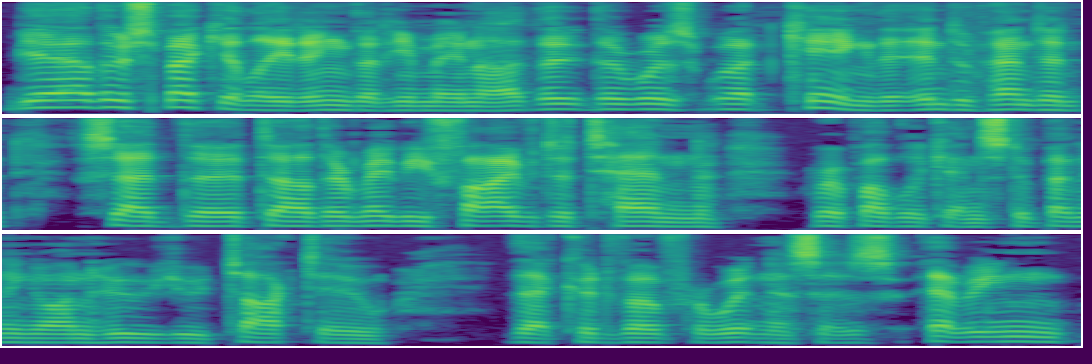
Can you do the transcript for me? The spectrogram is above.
Yeah, they're speculating that he may not. There, there was what King, the independent, said that uh, there may be five to ten Republicans, depending on who you talk to, that could vote for witnesses. I mean,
